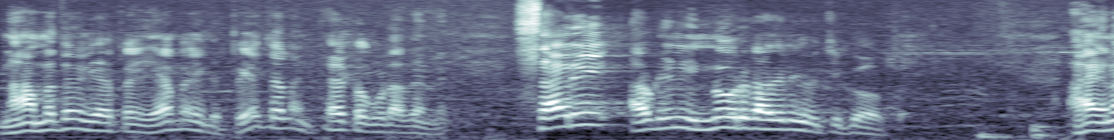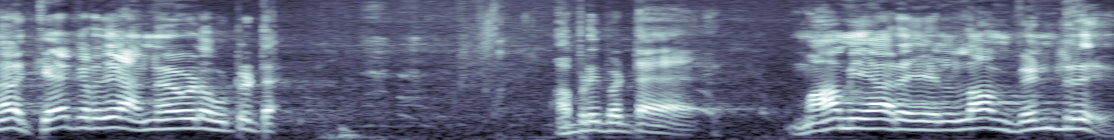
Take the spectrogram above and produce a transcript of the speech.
நான் மட்டும் கேட்பேன் ஏமா எங்கள் பேச்செல்லாம் கேட்கக்கூடாதுன்னு. சரி அப்படின்னு இன்னொரு காதலையும் வச்சுக்கோ. அதனால் கேட்குறதே அன்னையோட விட்டுட்டேன். அப்படிப்பட்ட மாமியாரை எல்லாம் வென்று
